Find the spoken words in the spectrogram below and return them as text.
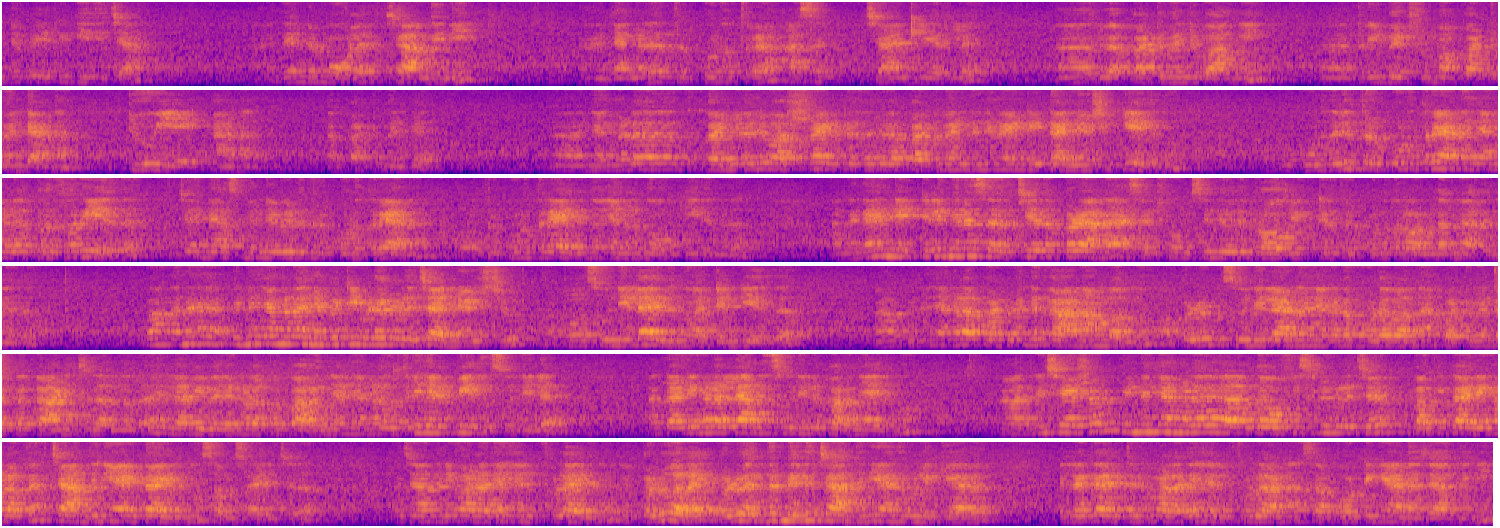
എന്റെ പേര് ഗിരിജ. ഇതെന്റെ മോൾ ചാന്ദിനി. ഞങ്ങൾ തൃപ്പൂണിത്തുറ അസറ്റ് ചാൻഡിയറിൽ ഒരു അപ്പാർട്ട്മെന്റ് വാങ്ങി. ത്രീ ബെഡ്റൂം അപ്പാർട്ട്മെന്റാണ് ടു എ ആണ് അപ്പാർട്ട്മെന്റ് ഞങ്ങൾ കഴിഞ്ഞ ഒരു വർഷമായിട്ട് ഒരു അപ്പാർട്ട്മെന്റിന് വേണ്ടിയിട്ട് അന്വേഷിക്കുകയായിരുന്നു. അപ്പോൾ കൂടുതലും തൃപ്പൂണിത്തുറയാണ് ഞങ്ങൾ പ്രിഫർ ചെയ്തത്. എന്റെ ഹസ്ബൻഡിന്റെ വീട് തൃപ്പൂണിത്തുറയാണ്. അപ്പോൾ തൃപ്പൂണിത്തുറയായിരുന്നു ഞങ്ങൾ നോക്കിയിരുന്നത് അങ്ങനെ നെറ്റിൽ ഇങ്ങനെ സെർച്ച് ചെയ്തപ്പോഴാണ് അസറ്റ് ഹോംസിന്റെ ഒരു പ്രോജക്റ്റ് തൃപ്പൂണിത്തുറ ഉണ്ടെന്ന് അറിഞ്ഞത്. അപ്പോൾ അങ്ങനെ പിന്നെ ഞങ്ങൾ അതിനെപ്പറ്റി ഇവിടെ വിളിച്ച് അന്വേഷിച്ചു. അപ്പോൾ സുനിലായിരുന്നു അറ്റൻഡ് ചെയ്തത്. പിന്നെ ഞങ്ങൾ അപ്പാർട്ട്മെന്റ് കാണാൻ വന്നു. അപ്പോഴും സുനിലാണ് ഞങ്ങളുടെ കൂടെ വന്ന് അപ്പാർട്ട്മെന്റ് ഒക്കെ കാണിച്ചു തന്നത്. എല്ലാ വിവരങ്ങളൊക്കെ പറഞ്ഞ് ഞങ്ങൾ ഒത്തിരി ഹെൽപ്പ് ചെയ്തു സുനിൽ ആ കാര്യങ്ങളെല്ലാം അന്ന് സുനിൽ പറഞ്ഞായിരുന്നു. അതിനുശേഷം പിന്നെ ഞങ്ങൾ അവിടെ ഓഫീസിൽ വിളിച്ച് ബാക്കി കാര്യങ്ങളൊക്കെ ചാന്ദിനിയായിട്ടായിരുന്നു സംസാരിച്ചത്. അപ്പോൾ ചാന്ദിനി വളരെ ഹെൽപ്ഫുൾ ആയിരുന്നു. ഇപ്പോഴും അതെ ഇപ്പോഴും എന്തുണ്ടെങ്കിലും ചാന്ദിനിയാണ് വിളിക്കാറ്. എല്ലാ കാര്യത്തിലും വളരെ ഹെൽപ്ഫുൾ ആണ് സപ്പോർട്ടിങ് ആണ് ചാന്ദിനി.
